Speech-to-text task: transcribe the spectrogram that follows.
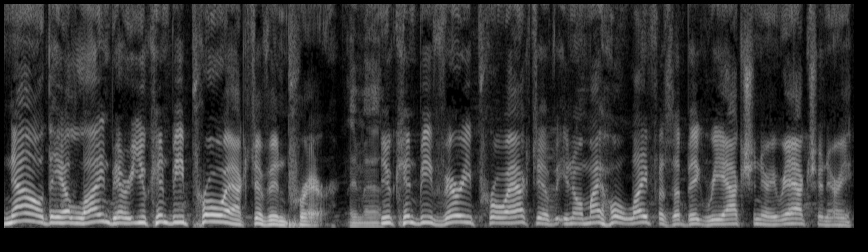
Now they align better. You can be proactive in prayer. Amen. You can be very proactive. You know, my whole life was a big reactionary, reactionary,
